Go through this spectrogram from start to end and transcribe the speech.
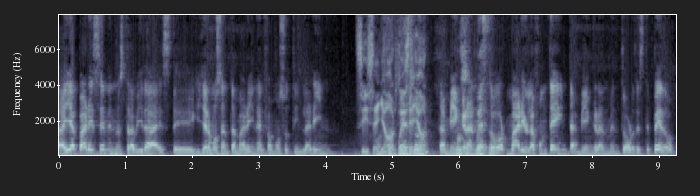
ahí aparecen en nuestra vida este, Guillermo Santamarina, el famoso Tinlarín. Sí, señor, sí, señor. También Por gran supuesto. mentor, Mario Lafontaine, también gran mentor de este pedo.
